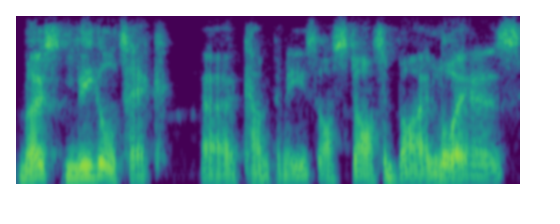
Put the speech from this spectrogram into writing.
most legal tech uh, companies are started by lawyers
